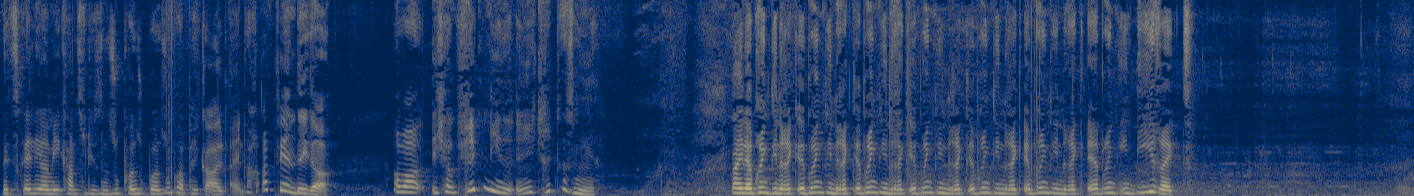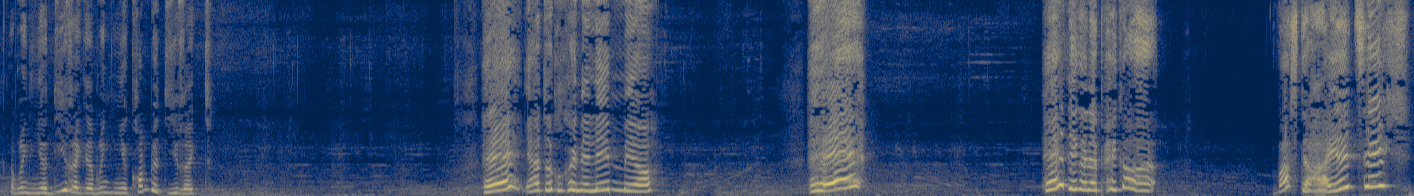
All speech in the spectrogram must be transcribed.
Mit Skelly Armee kannst du diesen super, super, super Packer halt einfach abwehren, Digga. Aber ich krieg nie, ich krieg das nie. Nein, er bringt ihn direkt, er bringt ihn direkt, er bringt ihn direkt, er bringt ihn direkt, er bringt ihn direkt, er bringt ihn direkt, er bringt ihn direkt. Er bringt ihn ja direkt, er bringt ihn ja komplett direkt. Hä? Er hat doch keine Leben mehr. Hä? Hä, Digga, der Picker. Was? Der heilt sich?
